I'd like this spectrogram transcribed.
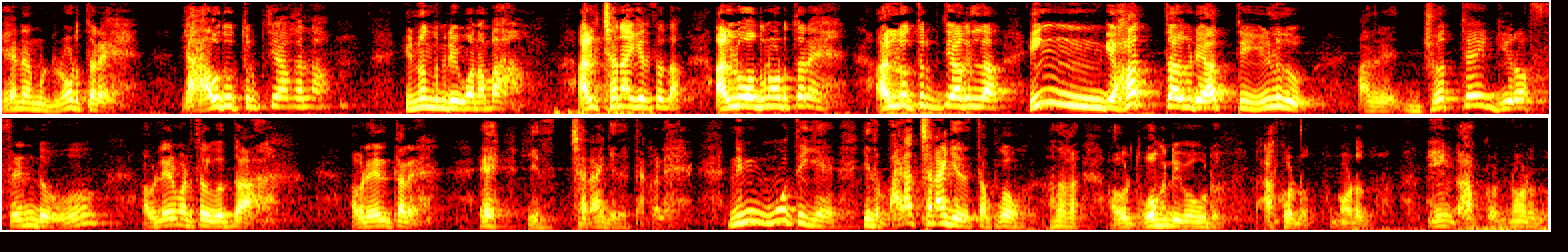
ಏನನ್ಬಿಟ್ಟು ನೋಡ್ತಾರೆ? ಯಾವುದು ತೃಪ್ತಿ ಆಗಲ್ಲ. ಇನ್ನೊಂದು ಅಂಗಡಿಗೆ ಹೋಗೋಣ ಅಲ್ಲಿ ಚೆನ್ನಾಗಿರ್ತದ. ಅಲ್ಲಿ ಹೋಗಿ ನೋಡ್ತಾರೆ. ಅಲ್ಲೂ ತೃಪ್ತಿ ಆಗಲ್ಲ. ಹಿಂಗೆ ಹತ್ತು ಅಂಗಡಿ ಹತ್ತಿ ಇಳಿದು. ಆದರೆ ಜೊತೆಗಿರೋ ಫ್ರೆಂಡು ಅವ್ಳೇನು ಮಾಡ್ತಾರೆ ಗೊತ್ತಾ? ಅವಳು ಹೇಳ್ತಾರೆ ಏ, ಇದು ಚೆನ್ನಾಗಿದೆ ತಗೊಳ್ಳೆ. ನಿನ್ನ ಮೂತಿಗೆ ಇದು ಭಾಳ ಚೆನ್ನಾಗಿದೆ ತಪ್ಪು ಅಂದಾಗ ಅವ್ರು ಒಗಡಿಗೆ ಹೋಗ್ಬಿಡು. ಹಾಕೊಂಡು ನೋಡೋದು, ಹಿಂಗೆ ಹಾಕೊಂಡು ನೋಡೋದು,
